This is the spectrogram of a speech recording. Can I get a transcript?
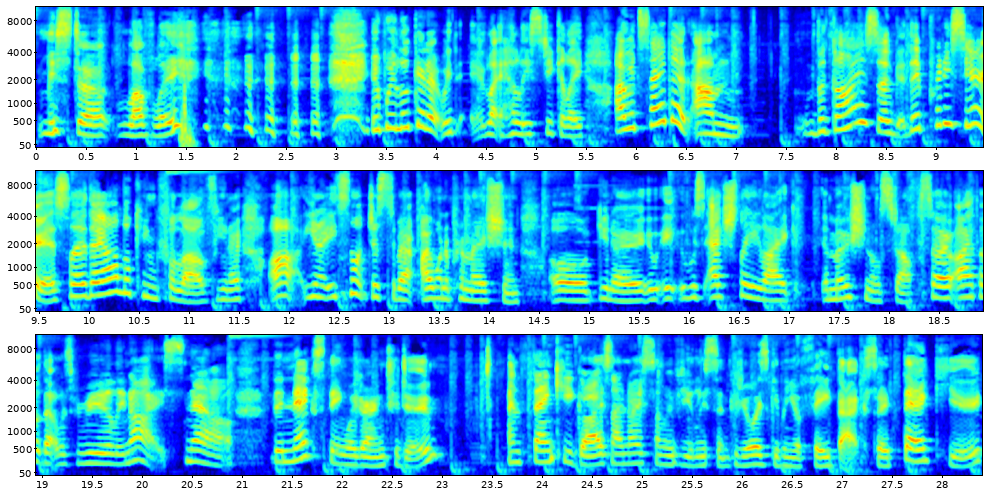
Mr. Lovely, if we look at it with like holistically, I would say that um, the guys are they're pretty serious so they are looking for love you know uh, you know it's not just about i want a promotion or you know it, it was actually like emotional stuff so i thought that was really nice now the next thing we're going to do and thank you guys. I know some of you listen because you're always giving your feedback. So thank you.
